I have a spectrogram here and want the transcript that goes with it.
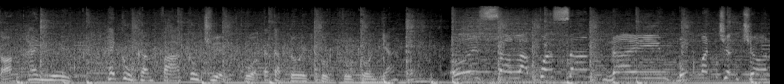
có hai người. Hãy cùng khám phá câu chuyện của các cặp đôi cùng tu cô nhé. Ôi sao lạ quá sáng nay, bốn mắt trợn tròn,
